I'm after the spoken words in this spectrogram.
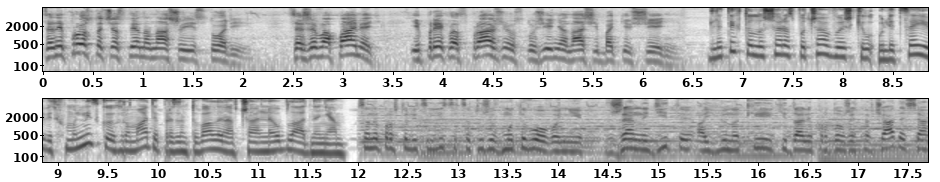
це не просто частина нашої історії, це жива пам'ять і приклад справжнього служіння нашій батьківщині. Для тих, хто лише розпочав вишкіл у ліцею, від Хмельницької громади презентували навчальне обладнання. Це не просто ліцеїсти, це дуже вмотивовані вже не діти, а юнаки, які далі продовжать навчатися.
